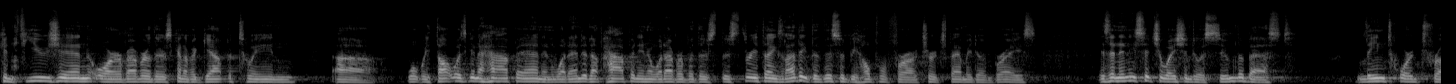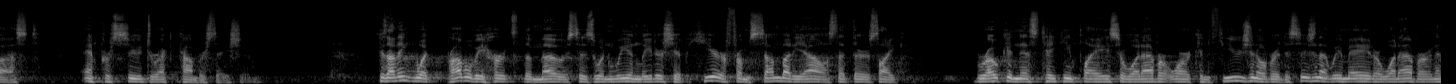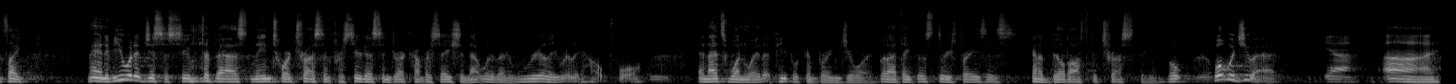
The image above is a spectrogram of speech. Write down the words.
confusion or if ever there's kind of a gap between uh, what we thought was going to happen and what ended up happening or whatever. But there's, there's three things, and I think that this would be helpful for our church family to embrace is in any situation to assume the best, lean toward trust, and pursue direct conversation. Because I think what probably hurts the most is when we in leadership hear from somebody else that there's like brokenness taking place or whatever, or confusion over a decision that we made or whatever. And it's like, man, if you would have just assumed the best, leaned toward trust, and pursued us in direct conversation, that would have been really, really helpful. And that's one way that people can bring joy. But I think those three phrases kind of build off the trust theme. But what would you add? Yeah. Uh,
